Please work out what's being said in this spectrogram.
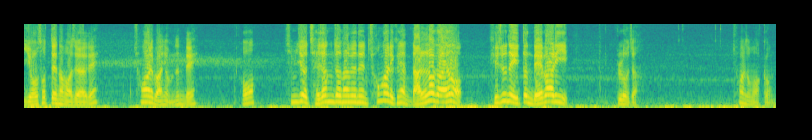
이 여섯 대나 맞아야 돼? 총알이 많이 없는데. 어? 심지어 재장전 하면은 총알이 그냥 날라가요. 기존에 있던 네 발이 불러오자. 총알 너무 아까움.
